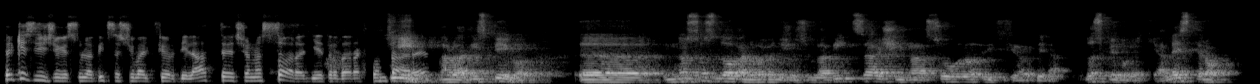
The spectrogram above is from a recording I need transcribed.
Perché si dice che sulla pizza ci va il fior di latte? C'è una storia dietro da raccontare? Sì, allora ti spiego. Uh, il nostro slogan proprio dice sulla pizza ci va solo il fior di latte. Lo spiego perché all'estero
